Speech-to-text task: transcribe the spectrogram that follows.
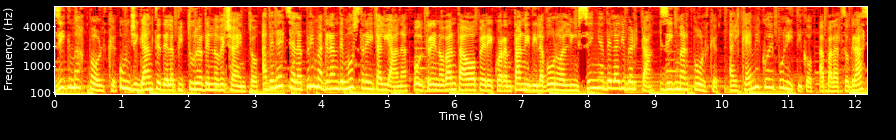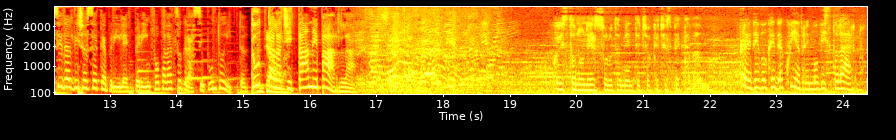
Sigmar Polk, un gigante della pittura del Novecento. A Venezia la prima grande mostra italiana. Oltre 90 opere e 40 anni di lavoro all'insegna della libertà. Sigmar Polk, alchemico e politico. A Palazzo Grassi dal 17 aprile. Per info palazzograssi.it. Tutta la città ne parla. Questo non è assolutamente ciò che ci aspettavamo. Credevo che da qui avremmo visto l'Arno.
